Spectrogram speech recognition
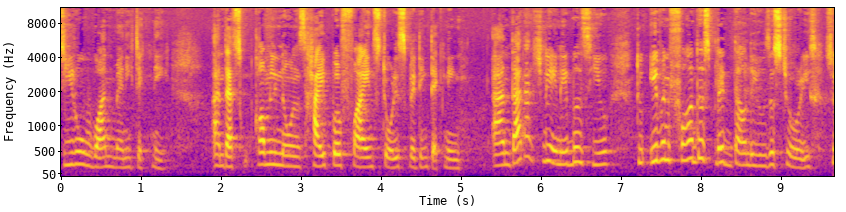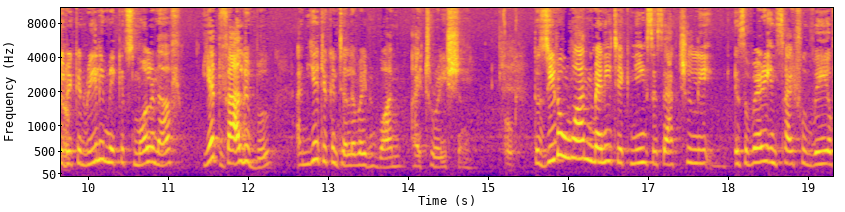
zero one many technique. And that's commonly known as hyper fine story splitting technique. And that actually enables you to even further split down the user stories so yep. you can really make it small enough, yet valuable, and yet you can deliver it in one iteration. Okay. The zero one many techniques is actually is a very insightful way of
